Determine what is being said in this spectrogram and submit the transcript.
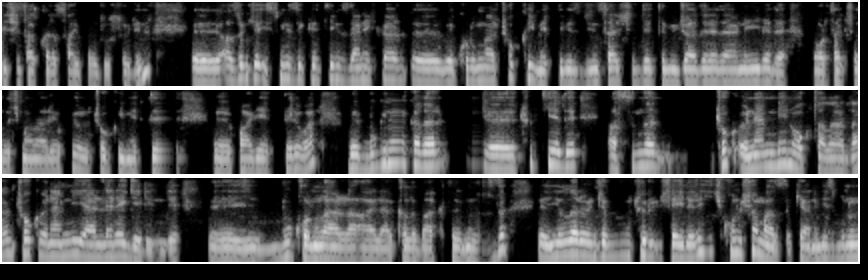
eşit haklara sahip olduğu söylenir. Az önce ismini zikrettiğiniz dernekler ve kurumlar çok kıymetli. Biz Cinsel Şiddetle Mücadele Derneği ile de ortak çalışmalar yapıyoruz. Çok kıymetli faaliyetleri var. Ve bugüne kadar e, Türkiye'de aslında çok önemli noktalardan çok önemli yerlere gelindi e, bu konularla alakalı baktığımızda. E, yıllar önce bu tür şeyleri hiç konuşamazdık. Yani biz bunun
